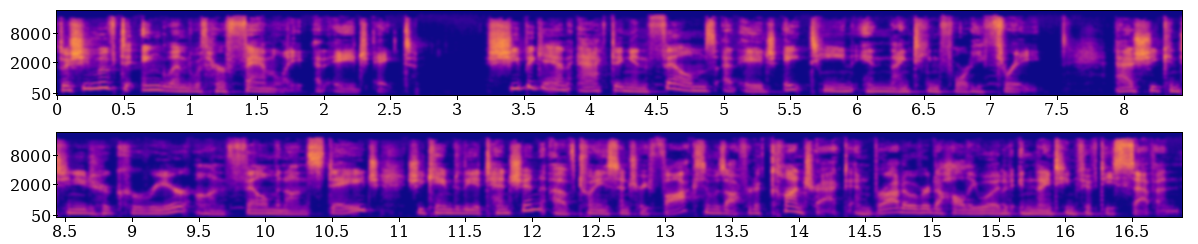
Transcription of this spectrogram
So she moved to England with her family at age eight. She began acting in films at age 18 in 1943. As she continued her career on film and on stage, she came to the attention of 20th Century Fox and was offered a contract and brought over to Hollywood in 1957.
